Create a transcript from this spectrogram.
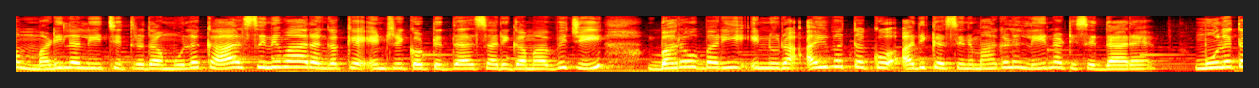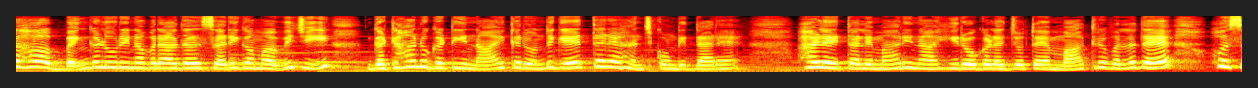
ಮಡಿಲಲಿ ಚಿತ್ರದ ಮೂಲಕ ಸಿನಿಮಾ ರಂಗಕ್ಕೆ ಎಂಟ್ರಿ ಕೊಟ್ಟಿದ್ದ ಸರಿಗಮ ವಿಜಿ ಬರೋಬ್ಬರಿ ಇನ್ನೂರ ಐವತ್ತಕ್ಕೂ ಅಧಿಕ ಸಿನಿಮಾಗಳಲ್ಲಿ ನಟಿಸಿದ್ದಾರೆ. ಮೂಲತಃ ಬೆಂಗಳೂರಿನವರಾದ ಸರಿಗಮ ವಿಜಿ ಘಟಾನುಘಟಿ ನಾಯಕರೊಂದಿಗೆ ತೆರೆ ಹಂಚಿಕೊಂಡಿದ್ದಾರೆ. ಹಳೆ ತಲೆಮಾರಿನ ಹೀರೋಗಳ ಜೊತೆ ಮಾತ್ರವಲ್ಲದೆ ಹೊಸ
